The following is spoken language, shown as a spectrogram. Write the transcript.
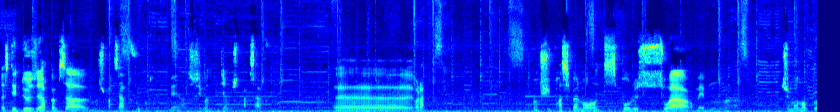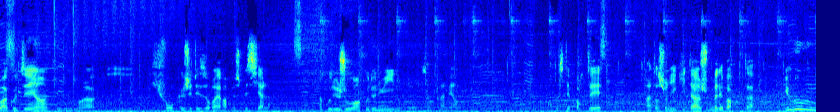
rester deux heures comme ça, euh, moi j'ai pas que ça à foutre entre guillemets. Hein, j'ai besoin de vous dire, mais j'ai pas que ça à foutre. Euh, voilà. Donc je suis principalement dispo le soir, mais bon, euh, j'ai mon emploi à côté, hein, qui, font que j'ai des horaires un peu spéciales. Un coup de jour, un coup de nuit, donc euh, c'est un peu la merde. Se déporter. Attention Nikita, je me déporte. Youhou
